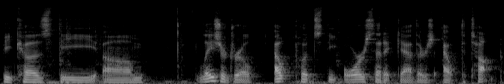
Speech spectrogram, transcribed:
because the um, laser drill outputs the ores that it gathers out the top.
